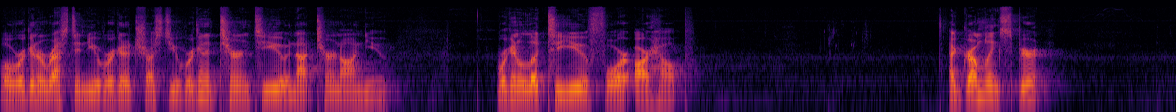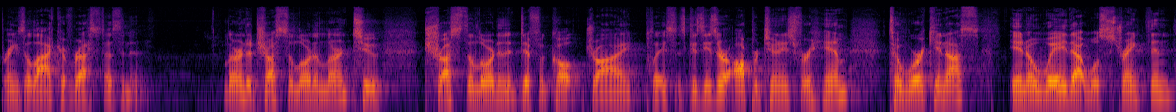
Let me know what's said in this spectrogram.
Well, we're going to rest in you. We're going to trust you. We're going to turn to you and not turn on you. We're going to look to you for our help. A grumbling spirit brings a lack of rest, doesn't it? Learn to trust the Lord and learn to trust the Lord in the difficult, dry places because these are opportunities for Him to work in us in a way that will strengthen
